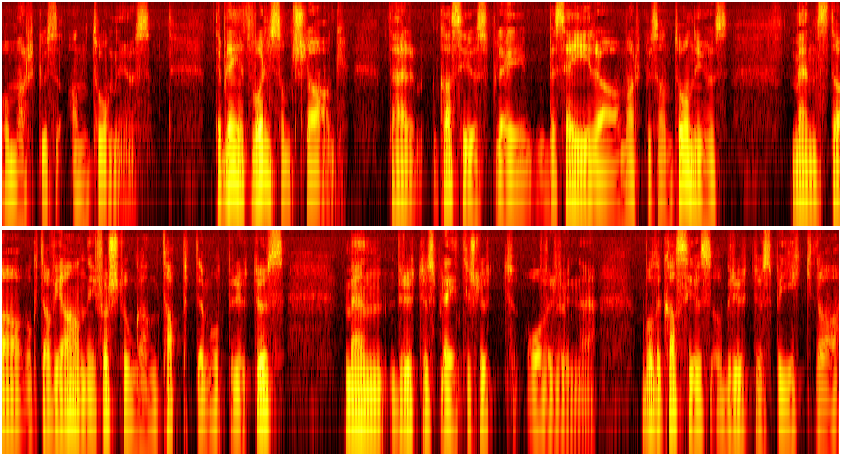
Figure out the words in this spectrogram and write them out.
og Marcus Antonius. Det ble et voldsomt slag, der Cassius ble beseira av Marcus Antonius, mens da Oktavian i første omgang tapte mot Brutus, men Brutus ble til slutt overvunnet. Både Cassius og Brutus begikk da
